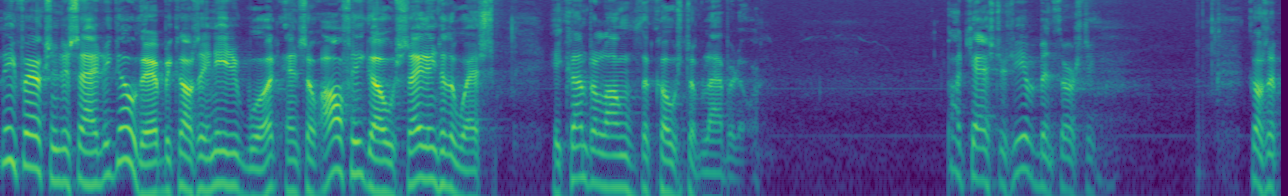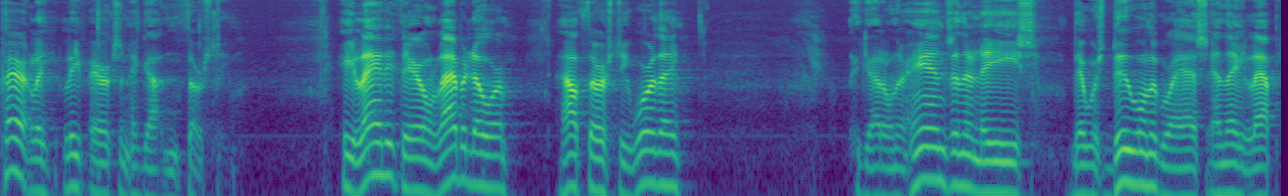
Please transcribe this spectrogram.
Leif Erikson decided to go there because they needed wood, and so off he goes, sailing to the west. He comes along the coast of Labrador. Podcasters, you ever been thirsty? Because apparently Leif Erikson had gotten thirsty. He landed there on Labrador. How thirsty were they? They got on their hands and their knees. There was dew on the grass, and they lapped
